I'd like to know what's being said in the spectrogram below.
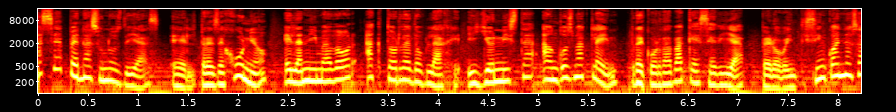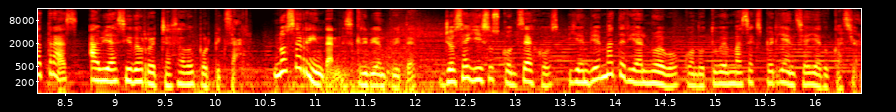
Hace apenas unos días, el 3 de junio, el animador, actor de doblaje y guionista Angus MacLean recordaba que ese día, pero 25 años atrás, había sido rechazado por Pixar. No se rindan, escribió en Twitter. Yo seguí sus consejos y envié material nuevo cuando tuve más experiencia y educación.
